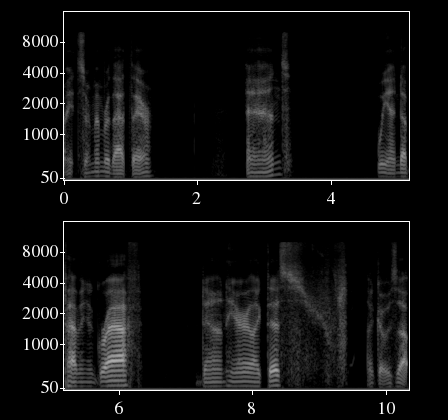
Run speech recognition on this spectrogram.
right? So remember that there. And we end up having a graph down here like this goes up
